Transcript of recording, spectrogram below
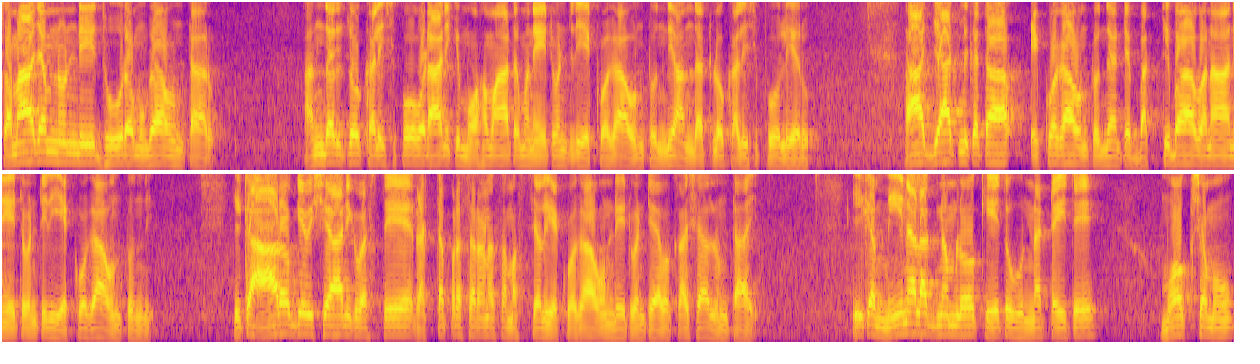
సమాజం నుండి దూరముగా ఉంటారు. అందరితో కలిసిపోవడానికి మొహమాటం అనేటువంటిది ఎక్కువగా ఉంటుంది అందరిలో కలిసిపోలేరు. ఆధ్యాత్మికత ఎక్కువగా ఉంటుంది అంటే భక్తి భావన అనేటువంటిది ఎక్కువగా ఉంటుంది. ఇక ఆరోగ్య విషయానికి వస్తే రక్త ప్రసరణ సమస్యలు ఎక్కువగా ఉండేటువంటి అవకాశాలు ఉంటాయి ఇక మీన లగ్నంలో కేతు ఉన్నట్టయితే మోక్షము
